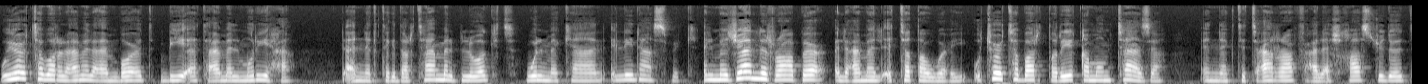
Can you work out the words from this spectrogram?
ويعتبر العمل عن بعد بيئة عمل مريحة لأنك تقدر تعمل بالوقت والمكان اللي يناسبك. المجال الرابع العمل التطوعي وتعتبر طريقة ممتازة أنك تتعرف على أشخاص جدد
